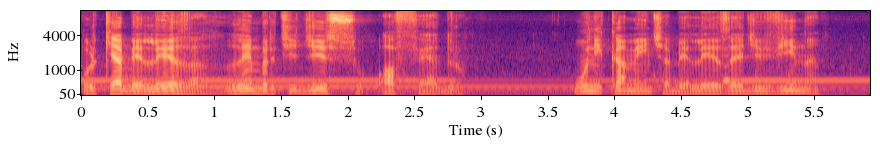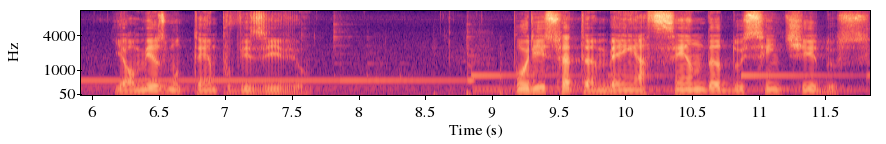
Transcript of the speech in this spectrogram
Porque a beleza, lembra-te disso, ó Fedro. Unicamente a beleza é divina e ao mesmo tempo visível. Por isso é também a senda dos sentidos,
